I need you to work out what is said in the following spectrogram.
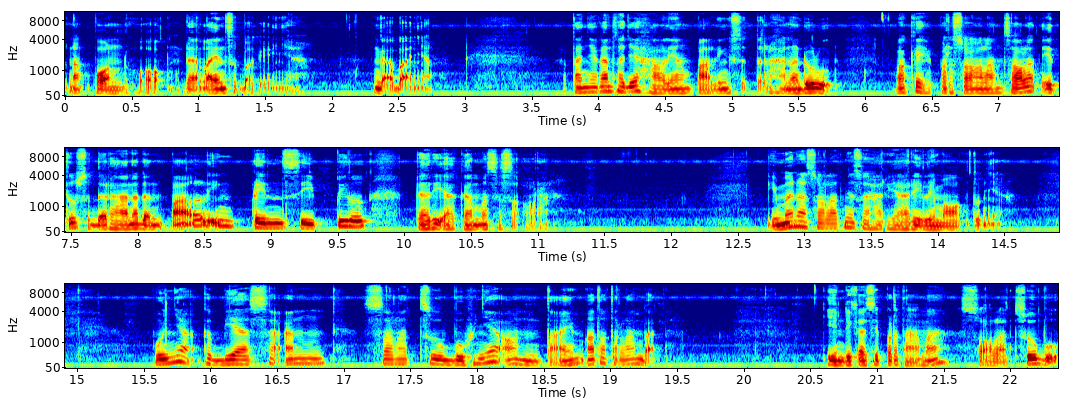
anak pondok dan lain sebagainya. Nggak banyak. Tanyakan saja hal yang paling sederhana dulu. Oke, persoalan sholat itu sederhana dan paling prinsipil dari agama seseorang Gimana sholatnya sehari-hari lima waktunya? Punya kebiasaan sholat subuhnya on time atau terlambat? Indikasi pertama, sholat subuh.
